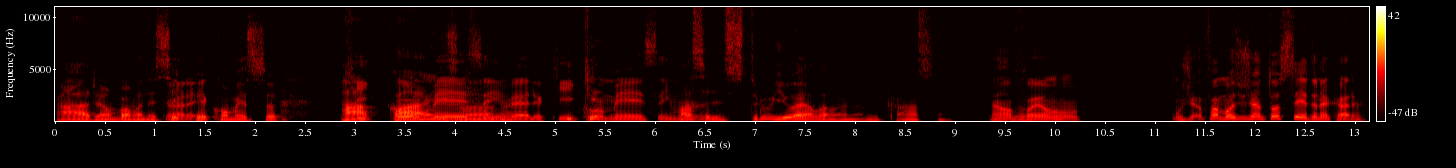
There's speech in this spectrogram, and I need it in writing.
Caramba, mano, esse Cara, EP começou. que Rapaz, começo, hein, mano. velho. Que Que começo, hein, Nossa, mano. ele destruiu ela, mano, a Mikasa. É Não, foi um. Um famoso jantou cedo, né, cara?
